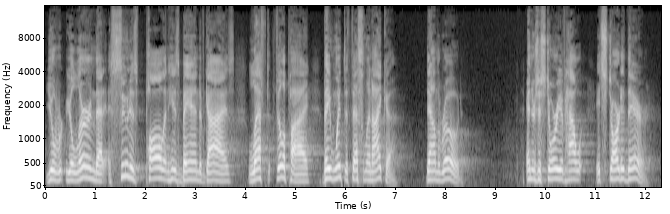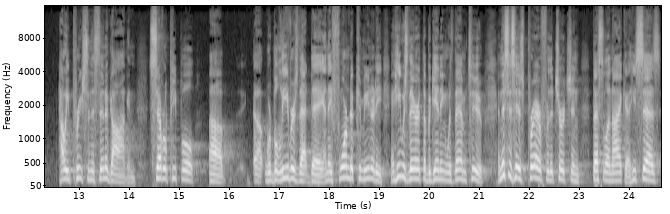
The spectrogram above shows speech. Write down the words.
you'll, you'll learn that as soon as Paul and his band of guys left Philippi, they went to Thessalonica down the road. And there's a story of how it started there, how he preached in the synagogue, and several people uh, uh, were believers that day, and they formed a community, and he was there at the beginning with them too. And this is his prayer for the church in Thessalonica. He says,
